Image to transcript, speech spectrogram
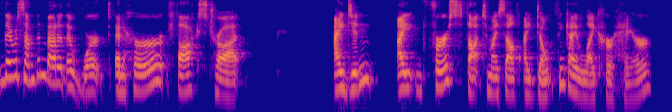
there was something about it that worked and her foxtrot I didn't I first thought to myself I don't think I like her hair.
